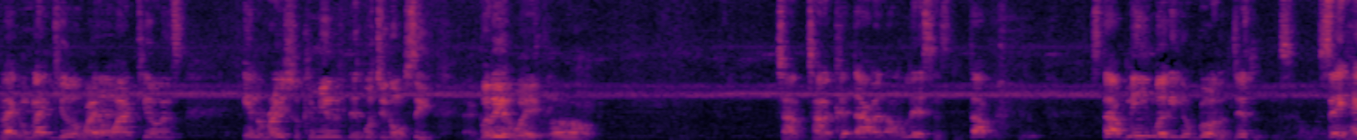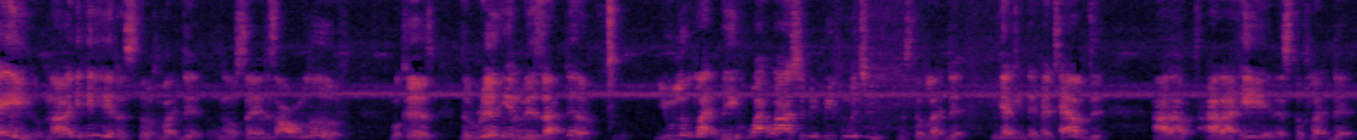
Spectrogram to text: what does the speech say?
Black on black killers, white on white killings, interracial community, that's what you're gonna see. But anyway, uh, trying trying to cut down on listen. Stop stop mean mugging your brother. Just say hey, nod your head and stuff like that. You know what I'm saying? It's all love. Because the real enemy is out there. You look like me. Why why I should be beefing with you and stuff like that? We gotta get that mentality out of out our head and stuff like that.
